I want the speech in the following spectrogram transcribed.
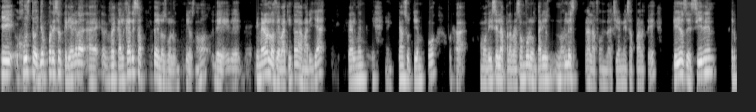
Sí, justo, yo por eso quería eh, recalcar esta parte de los voluntarios, ¿no? De, primero los de batita de amarilla, realmente entregan su tiempo, o sea, como dice la palabra, son voluntarios, no les paga la fundación esa parte, que ellos deciden ser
